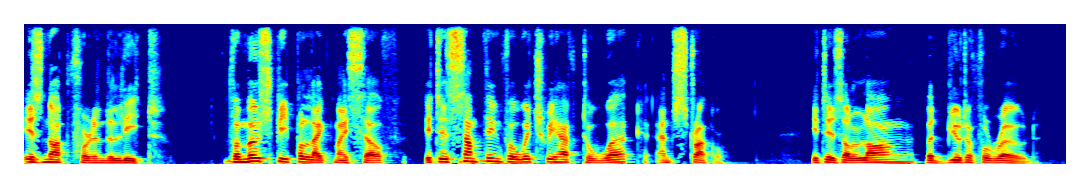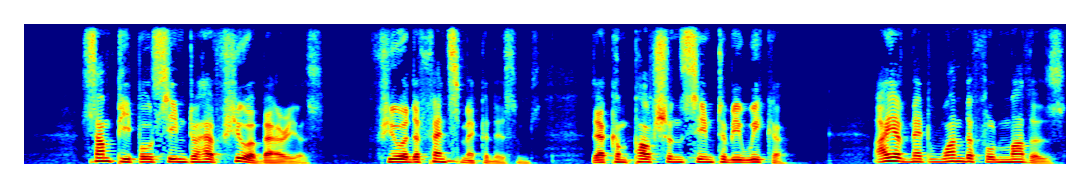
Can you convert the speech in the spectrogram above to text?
is not for an elite. For most people like myself, it is something for which we have to work and struggle. It is a long but beautiful road. Some people seem to have fewer barriers, fewer defense mechanisms. Their compulsions seem to be weaker. I have met wonderful mothers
